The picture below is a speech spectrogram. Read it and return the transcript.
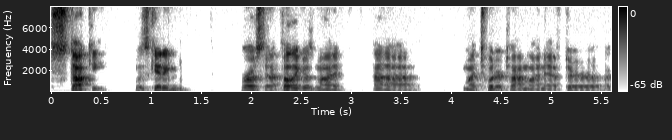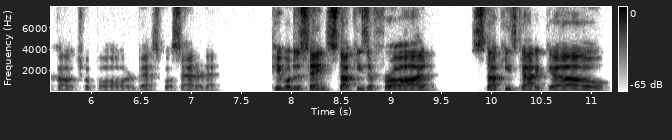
Stuckey was getting roasted. I felt like it was my uh my Twitter timeline after a college football or basketball Saturday. People just saying Stuckey's a fraud. Stuckey's got to go.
